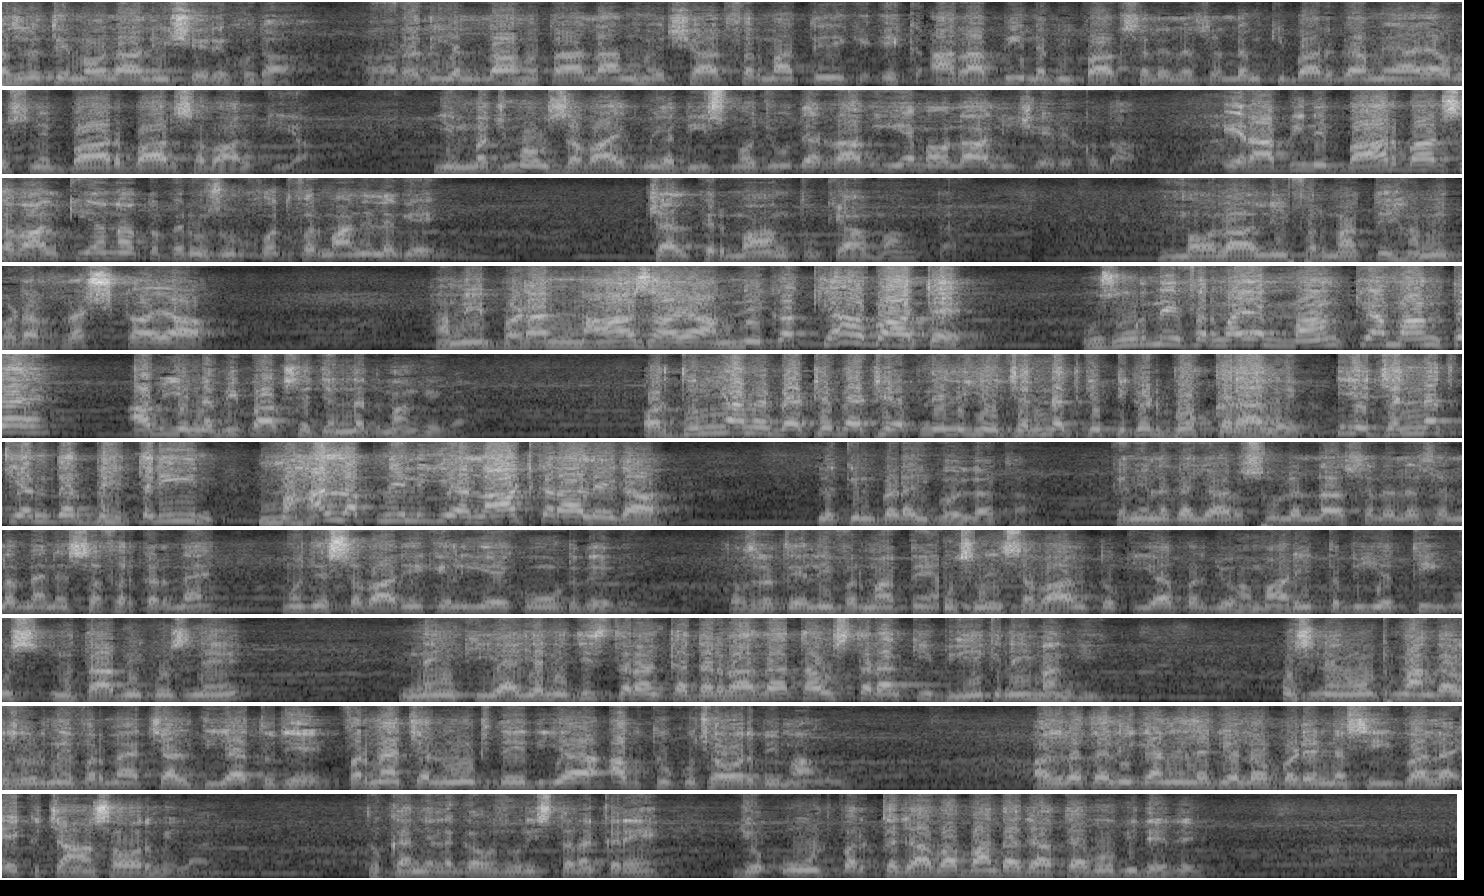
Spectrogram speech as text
हज़रत मौला अली शेर खुदा रदी अल्लाह तु इरशाद फरमाते हैं कि एक आराबी नबी पाक सल्लल्लाहु अलैहि वसल्लम की बारगाह में आया और उसने बार बार सवाल किया। ये मजमू जवायद में हदीस मौजूद है, रावी है मौला अली शेर खुदा। एराबी ने बार बार सवाल किया ना तो फिर हजूर खुद फरमाने लगे, चल फिर मांग, तू क्या माँगता है? मौला अली फरमाते, हमें बड़ा रश्क आया, हमें बड़ा नाज आया, हमने कहा, क्या बात है? हुजूर ने फरमाया, मांग क्या माँगता है? अब ये नबी पाक से जन्नत मांगेगा और दुनिया में बैठे बैठे अपने लिए जन्नत की टिकट बुक करा लेगा। ये जन्नत के अंदर बेहतरीन महल अपने लिए अलाट करा लेगा। लेकिन बड़ा ही बोला था। कहने लगा, या रसूल अल्लाह सल्लल्लाहु अलैहि वसल्लम, मैंने सफ़र करना है, मुझे सवारी के लिए एक ऊँट दे दे। तो हज़रत अली फरमाते हैं, उसने सवाल तो किया, पर जो हमारी तबीयत थी, उस मुताबिक उसने नहीं किया। यानी जिस तरह का दरवाज़ा था, उस तरह की भीख नहीं मांगी। उसने ऊँट मांगा, हजूर ने फरमाया, चल दिया तुझे। फरमाया, चल, ऊँट दे दिया, अब तू कुछ और भी मांग लो। हज़रत अली कहने लगे, लो, बड़े नसीब वाला, एक चांस और मिला तो कहने लगा, हजूर, इस तरह करें, जो ऊँट पर कजावा बांधा जाता है, वो भी दे दे।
